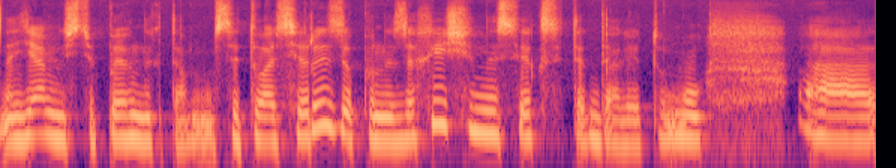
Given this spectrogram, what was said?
наявністю певних там ситуацій ризику, незахищений секс і так далі. Тому а,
